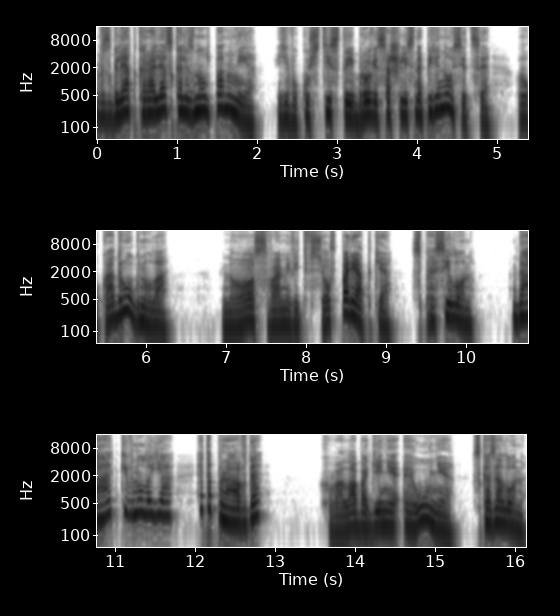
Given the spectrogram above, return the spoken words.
Взгляд короля скользнул по мне. Его кустистые брови сошлись на переносице. Рука дрогнула. «Но с вами ведь все в порядке?» — спросил он. «Да», — кивнула я, — «это правда». «Хвала богине Эуне», — сказал он.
